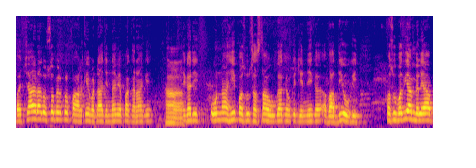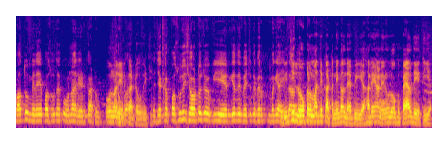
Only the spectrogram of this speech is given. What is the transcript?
ਬੱਚਾ ਜਿਹੜਾ ਦੋਸਤੋ ਬਿਲਕੁਲ ਪਾਲ ਕੇ ਵੱਡਾ ਜਿੰਨਾ ਵੀ ਆਪਾਂ ਕਰਾਂਗੇ। ਹਾਂ। ਠੀਕ ਆ ਜੀ? ਉਨਾ ਹੀ ਪਸ਼ੂ ਸਸਤਾ ਹੋਊਗਾ ਕਿਉਂਕਿ ਜਿੰਨੀ ਕੁ ਆਬਾਦੀ ਹੋਊਗੀ ਪਸ਼ੂ ਵਧੀਆ ਮਿਲਿਆ ਵਾਧੂ ਮਿਲੇ ਪਸ਼ੂ ਤੇ ਉਹਨਾਂ ਰੇਟ ਘਟੂ ਉਹਨਾਂ ਰੇਟ ਘੱਟ ਹੋਊਗੀ ਜੀ। ਤੇ ਜੇਕਰ ਪਸ਼ੂ ਦੀ ਸ਼ਾਰਟੇਜ ਹੋ ਗਈ ਏਰੀਆ ਦੇ ਵਿੱਚ ਤੇ ਫਿਰ ਮਹਿੰਗਾਈ ਵੀਰ ਦਾ ਜੀ ਲੋਕਲ ਮੱਝ ਘੱਟ ਨਿਕਲਦਾ ਪਈ ਆ ਹਰਿਆਣੇ ਨੂੰ ਲੋਕ ਪਹਿਲ ਦੇਤੀ ਆ।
